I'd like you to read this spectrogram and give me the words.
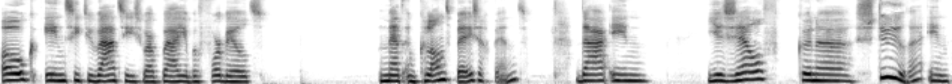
ook in situaties waarbij je bijvoorbeeld met een klant bezig bent, daarin jezelf kunnen sturen in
